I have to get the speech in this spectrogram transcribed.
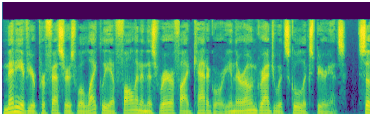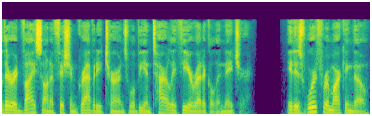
many of your professors will likely have fallen in this rarefied category in their own graduate school experience, so their advice on efficient gravity turns will be entirely theoretical in nature. It is worth remarking, though,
